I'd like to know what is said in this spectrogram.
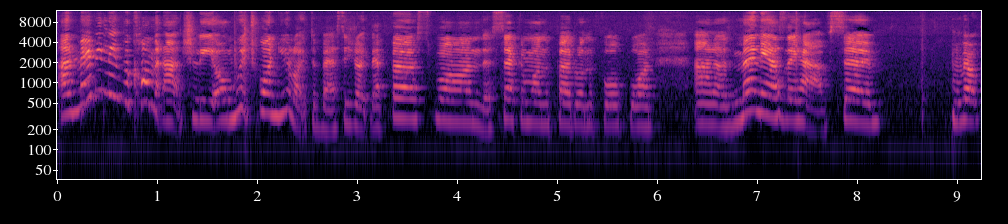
And maybe leave a comment actually on which one you like the best. Did you like the first one, the second one, the third one, the fourth one, and as many as they have. So without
